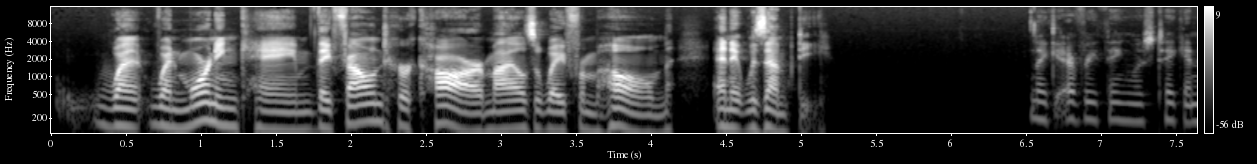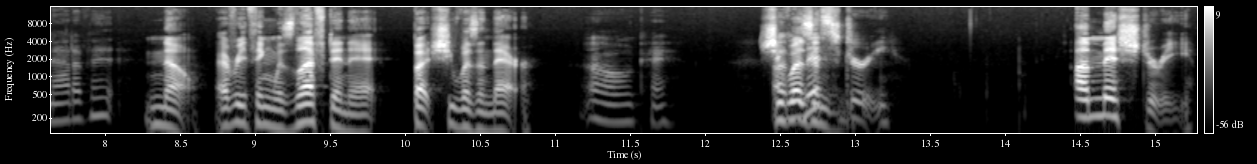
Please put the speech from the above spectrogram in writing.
when when morning came, they found her car miles away from home, and it was empty. Like everything was taken out of it. No, everything was left in it, but she wasn't there. Oh, okay. She a wasn't mystery. a mystery.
